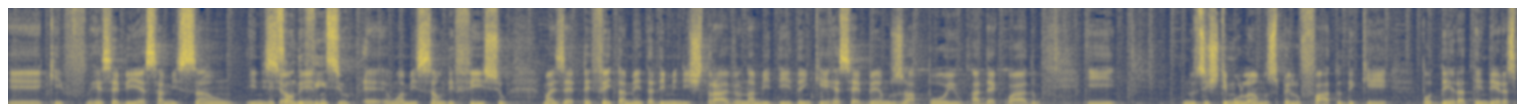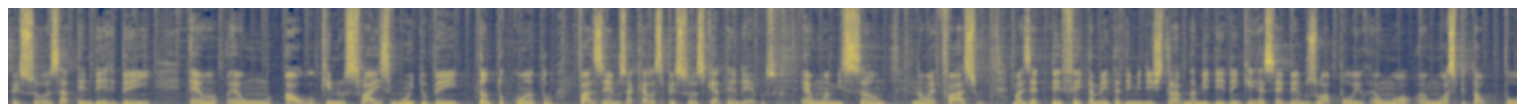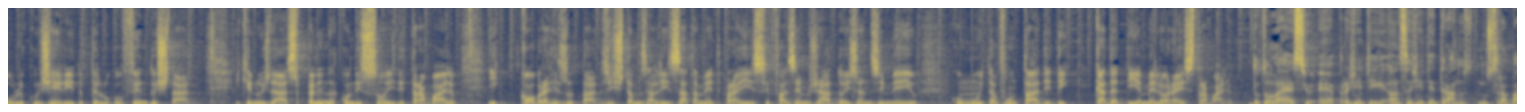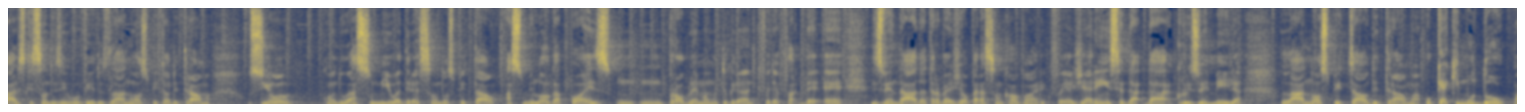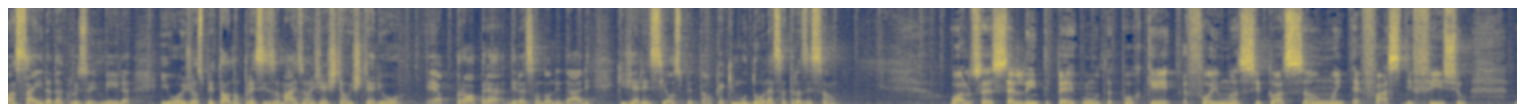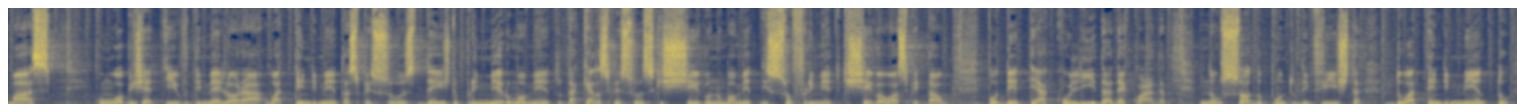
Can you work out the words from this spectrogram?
eh, que recebi essa missão inicialmente. Missão difícil? É uma missão difícil, mas é perfeitamente administrável na medida em que recebemos o apoio adequado e nos estimulamos pelo fato de que poder atender as pessoas, atender bem, é, um, é um, algo que nos faz muito bem, tanto quanto fazemos aquelas pessoas que atendemos. É uma missão, não é fácil, mas é perfeitamente administrável na medida em que recebemos o apoio. É um, é um hospital público gerido pelo governo do Estado e que nos dá as plenas condições de trabalho e cobra resultados. Estamos ali exatamente para isso e fazemos já dois anos e meio com muita vontade de cada dia melhorar esse trabalho. Doutor Lécio, é, para a gente, antes da gente entrar nos, nos, trabalhos que são desenvolvidos lá no Hospital de Trauma, o senhor, quando assumiu a direção do hospital, assumiu logo após um, um problema muito grande que foi de, de, é, desvendado através da Operação Calvário, que foi a gerência da, da, Cruz Vermelha lá no Hospital de Trauma. O que é que mudou com a saída da Cruz Vermelha e hoje o hospital não precisa mais de uma gestão exterior? É a própria direção da unidade que gerencia o hospital. O que é que mudou nessa transição? Wallace, excelente pergunta, porque foi uma situação, uma interface difícil, mas com o objetivo de melhorar o atendimento às pessoas desde o primeiro momento, daquelas pessoas que chegam no momento de sofrimento, que chegam ao hospital, poder ter acolhida adequada, não só do ponto de vista do atendimento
